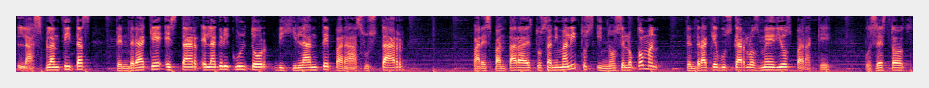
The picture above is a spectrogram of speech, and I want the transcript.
las plantitas, tendrá que estar el agricultor vigilante para asustar, para espantar a estos animalitos y no se lo coman. Tendrá que buscar los medios para que pues estos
